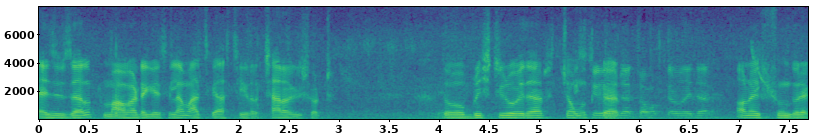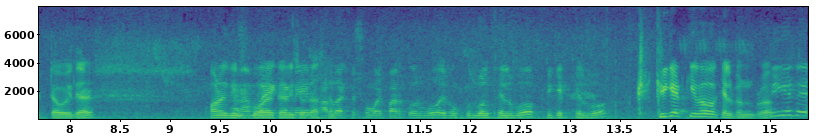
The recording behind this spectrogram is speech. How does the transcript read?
অ্যাজ ইউজাল মাওঘাটে গেছিলাম আজকে আসছি সারা রিসোর্ট তো বৃষ্টির ওয়েদার চমৎকার। চমৎকার ওয়েদার অনেক সুন্দর একটা ওয়েদার অনেকদিন পর একটা রিসোর্ট আসলাম। একটা সময় পার করব এবং ফুটবল খেলব ক্রিকেট খেলব। ক্রিকেট কীভাবে খেলবেন ব্রো ক্রিকেটে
